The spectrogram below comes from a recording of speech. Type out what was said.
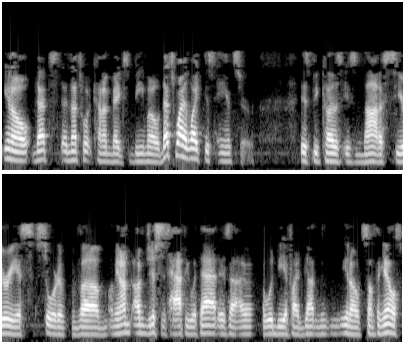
you know, that's, and that's what kind of makes BMO, that's why I like this answer, is because it's not a serious sort of, um, I mean, I'm, I'm just as happy with that as I would be if I'd gotten, you know, something else,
